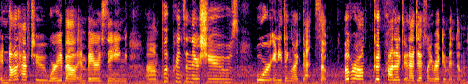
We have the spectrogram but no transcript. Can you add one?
and not have to worry about embarrassing um, footprints in their shoes or anything like that. So overall, good product and I definitely recommend them.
